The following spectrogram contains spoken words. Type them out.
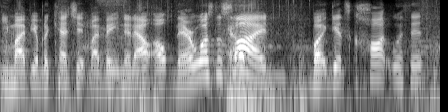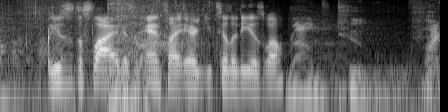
He might be able to catch it by baiting it out. Oh, there was the slide, but gets caught with it. Uses the slide as an anti-air utility as well. Round two. Fight.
